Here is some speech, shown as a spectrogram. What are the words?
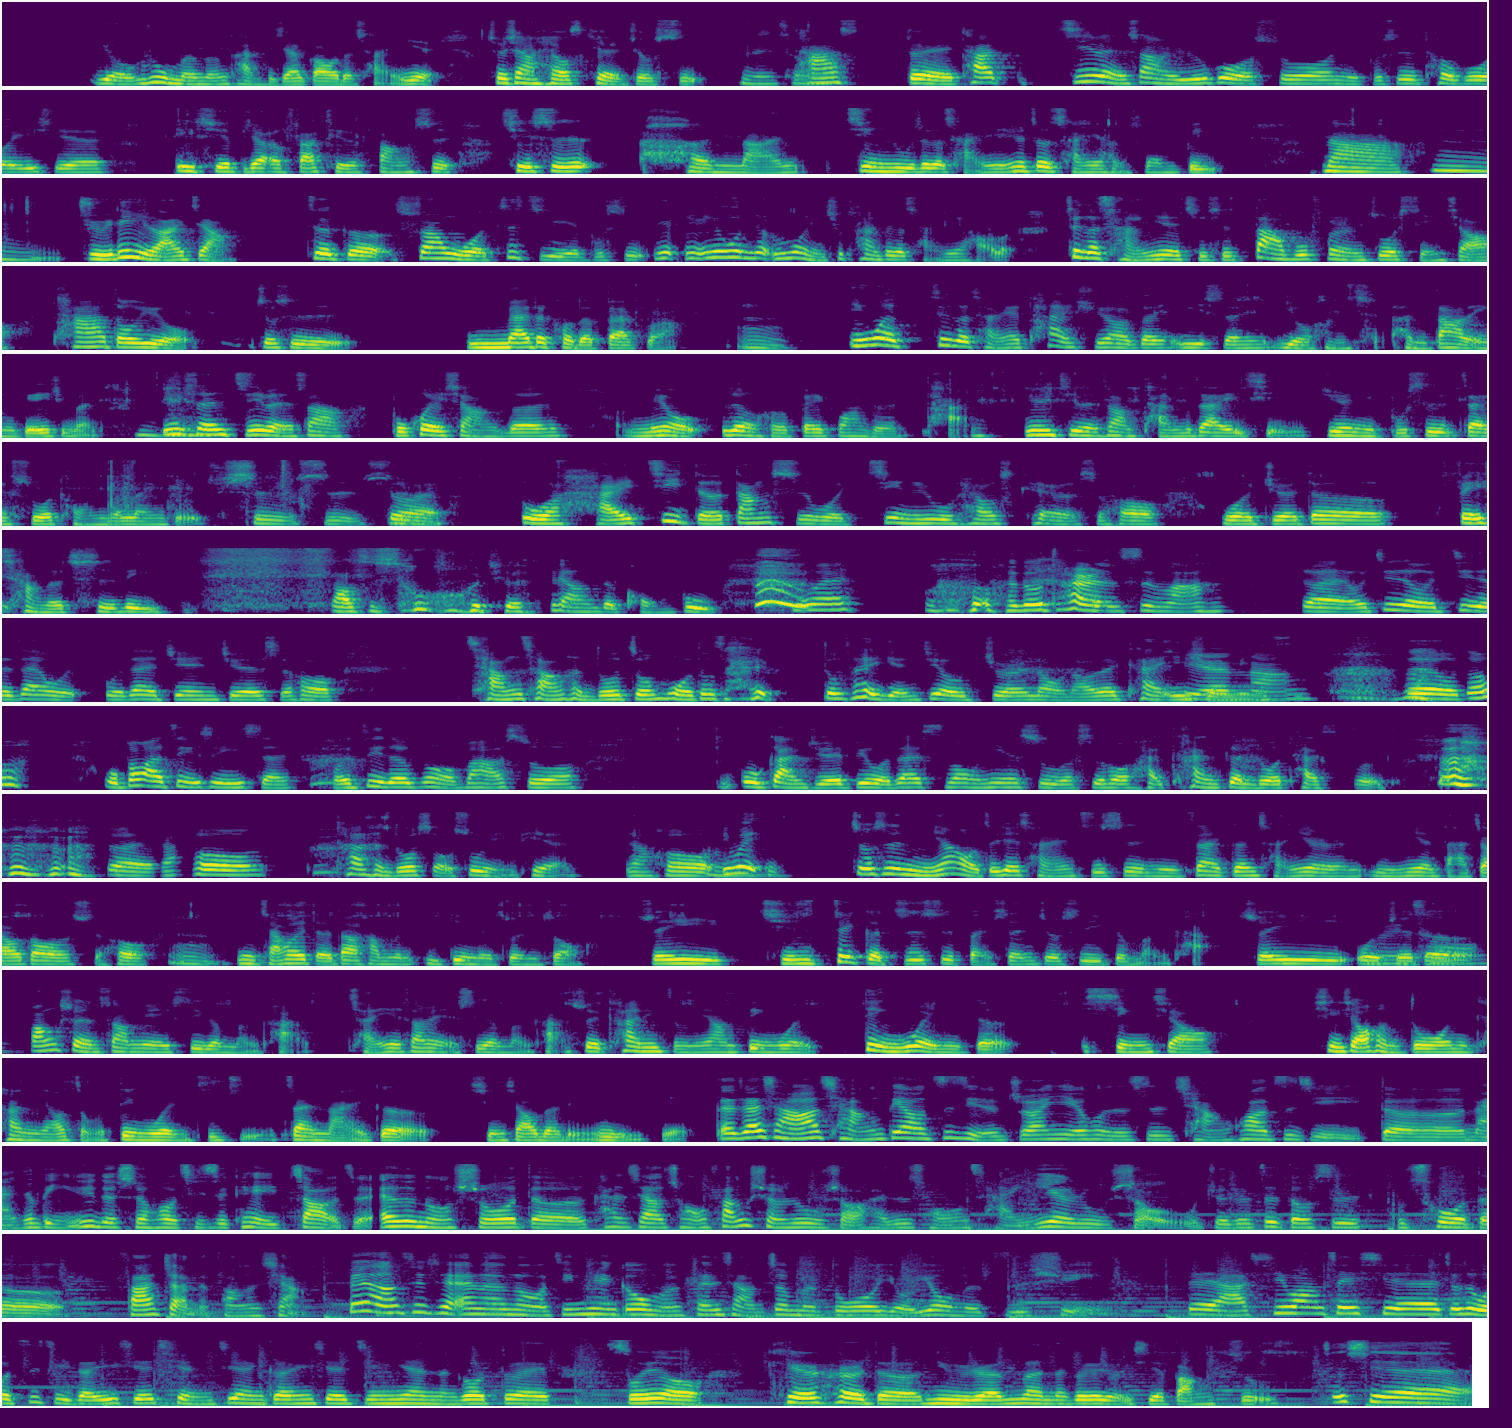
有入门门槛比较高的产业，就像 healthcare 就是，没错，它。对它基本上，如果说你不是透过一些一些比较 effective 的方式，其实很难进入这个产业，因为这个产业很封闭。那嗯，举例来讲，这个虽然我自己也不是，因因因为如果你去看这个产业好了，这个产业其实大部分人做行销，他都有就是 medical 的 background，嗯。因为这个产业太需要跟医生有很很大的 engagement，医生基本上不会想跟没有任何悲观的人谈，因为基本上谈不在一起，因为你不是在说同一个 language。是是是。对，我还记得当时我进入 healthcare 的时候，我觉得非常的吃力，老实说，我觉得非常的恐怖，因为 很多 turn 是吗？对，我记得我记得在我我在 J N J 的时候，常常很多周末都在。都在研究 journal，然后在看医学名词。对我都，我爸爸自己是医生，我自己都跟我爸说，我感觉比我在 Sloan 念书的时候还看更多 textbook。对，然后看很多手术影片，然后因为。就是你要有这些产业知识，你在跟产业人里面打交道的时候，嗯，你才会得到他们一定的尊重。所以其实这个知识本身就是一个门槛。所以我觉得 function 上面是一个门槛，产业上面也是一个门槛。所以看你怎么样定位，定位你的行销。行销很多，你看你要怎么定位你自己在哪一个行销的领域里面？大家想要强调自己的专业，或者是强化自己的哪个领域的时候，其实可以照着 Eleanor 说的，看是要从 function 入手，还是从产业入手。我觉得这都是不错的发展的方向。非常谢谢 Eleanor 今天跟我们分享这么多有用的资讯。对啊，希望这些就是我自己的一些浅见跟一些经验，能够对所有。Care her 的女人们能够有一些帮助，谢谢。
